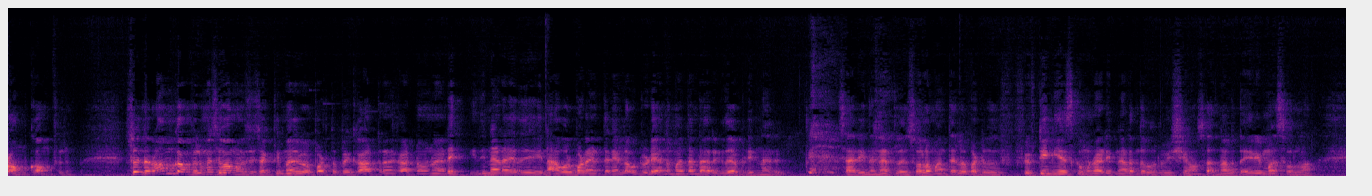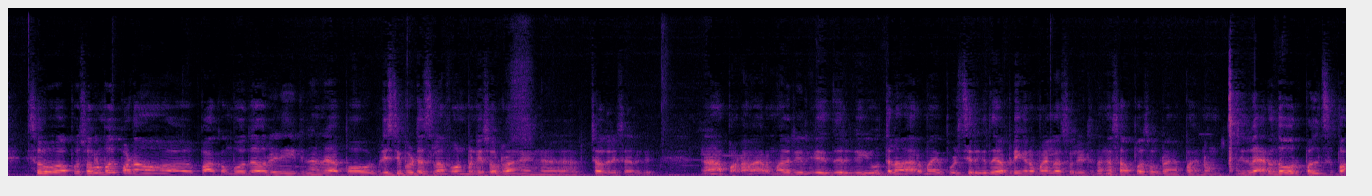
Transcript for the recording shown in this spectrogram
rom com film so இந்த rom com film Sivamanasu Sakthi மாதிரி ஒரு படத்தை போய் காட்டுறேன் காட்டினோன்னு டே இது என்னடா இது? நான் ஒரு படம் எடுத்தேன் லவ் டுடே அந்த மாதிரி தான்டா இருக்குது அப்படின்னாரு. சாரி இந்த நேரத்தில் சொல்லமா தெரியல பட் ஃபிஃப்டீன் இயர்ஸ்க்கு முன்னாடி நடந்த ஒரு விஷயம் ஸோ அதனால தைரியமாக சொல்லலாம். ஸோ அப்போ சொல்லும்போது படம் பார்க்கும்போது அவர் இது என்ன அப்போ டிஸ்ட்ரிபியூட்டர்ஸ்லாம் ஃபோன் பண்ணி சொல்கிறாங்க எங்கள் சௌத்ரி சாருக்கு. ஆனால் படம் வேற மாதிரி இருக்குது இது இருக்குது யூத்தெல்லாம் வேறு வேற மாதிரி பிடிச்சிருக்குது அப்படிங்கிற மாதிரிலாம் சொல்லிட்டு இருந்தாங்க. ஸோ அப்போ சொல்கிறாங்கப்பா நம் இது வேற ஏதோ ஒரு பல்ஸுப்பா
